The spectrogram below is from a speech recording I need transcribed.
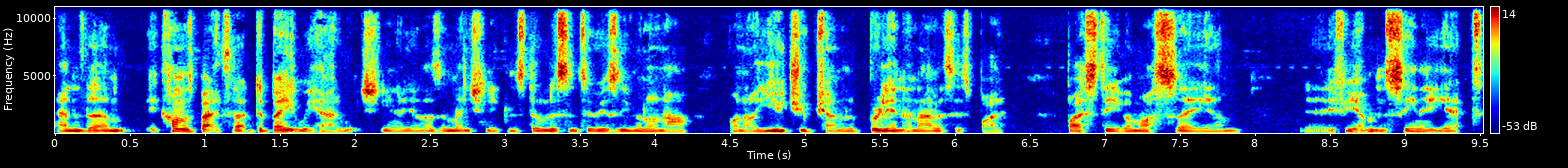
And um, it comes back to that debate we had, which you know, as I mentioned, you can still listen to. Is even on our on our YouTube channel, a brilliant analysis by by Steve. I must say, um, if you haven't seen it yet.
